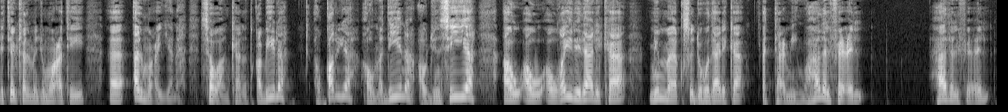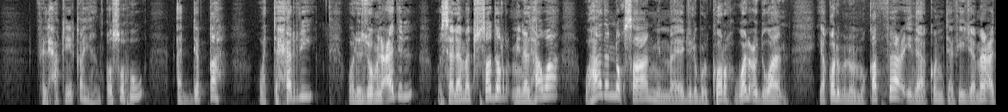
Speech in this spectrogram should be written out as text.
لتلك المجموعة آه، المعينة سواء كانت قبيلة أو قرية أو مدينة أو جنسية أو أو أو غير ذلك مما يقصده ذلك التعميم. وهذا الفعل هذا الفعل في الحقيقة ينقصه الدقة والتحري ولزوم العدل وسلامة الصدر من الهوى. وهذا النقصان مما يجلب الكره والعدوان. يقول ابن المقفع إذا كنت في جماعة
